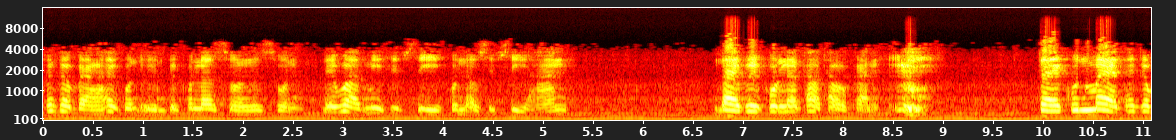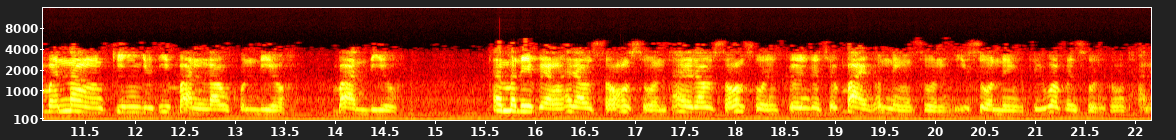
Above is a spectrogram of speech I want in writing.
ท่านก็แบ่งให้คนอื่นเป็นคนละส่วนส่วนเรียกว่ามีสิบสี่คนเอาสิบสี่หาร ได้ไปคนละเท่าเท่ากัน แต่คุณแม่ท่านก็มานั่งกินอยู่ที่บ้านเราคนเดียว บ้านเดียว ท่านไม่ได้แบ่งให้เราสองส่วนถ้าให้เราสองส่วนเกินกับชาวบ้านเขาหนึ่งส่วน อีกส่วนหนึ่งถือว่าเป็นส่วนของท่าน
